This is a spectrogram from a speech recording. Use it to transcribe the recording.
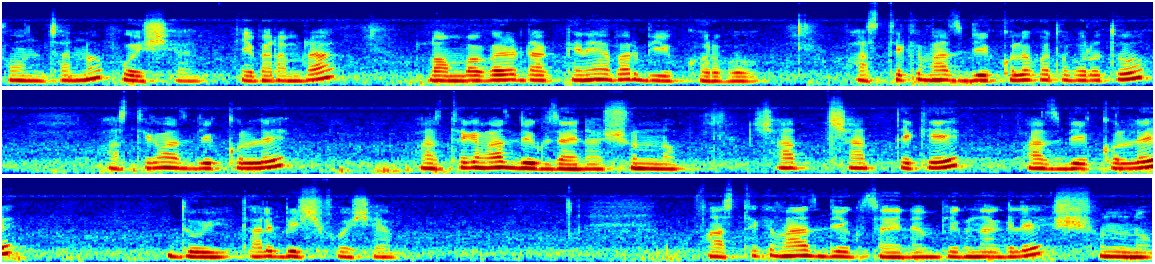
পঞ্চান্ন পয়সা। এবার আমরা লম্বা করে ডাক টেনে আবার বিয়োগ করব। পাঁচ থেকে পাঁচ বিয়োগ করলে কত বলো তো পাঁচ থেকে পাঁচ বিয়োগ করলে পাঁচ থেকে পাঁচ বিয়োগ যায় না, শূন্য। সাত সাত থেকে পাঁচ বিয়োগ করলে দুই, তাহলে বিশ পয়সা। পাঁচ থেকে পাঁচ বিয়োগ যায় না, বিয়োগ না গেলে শূন্য।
